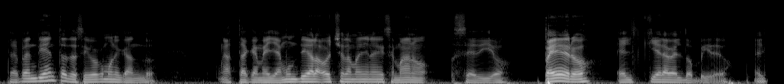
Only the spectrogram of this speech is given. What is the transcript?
Esté pendiente, te sigo comunicando. Hasta que me llama un día a las 8 de la mañana y dice, mano, se dio. Pero él quiere ver dos videos. Él,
